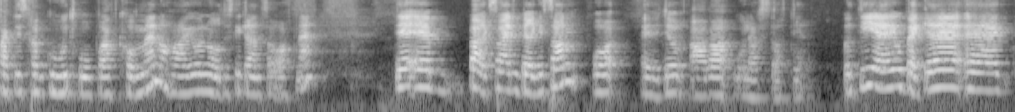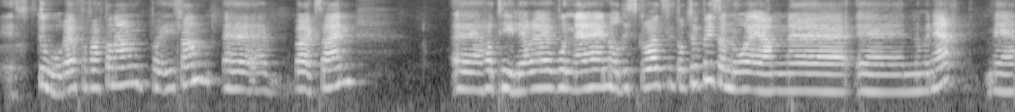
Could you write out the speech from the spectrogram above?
faktisk har god tro på at kommer, nå har jo nordiske grenser åpne, det er Bergsvein Birgesson og Audur Ava Olavsdottir. Og de er jo begge eh, store forfatternavn på Island. Eh, Bergsvein eh, har tidligere vunnet Nordisk råds litteraturpris, og nå er han eh, eh, nominert med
